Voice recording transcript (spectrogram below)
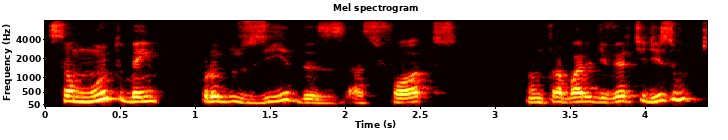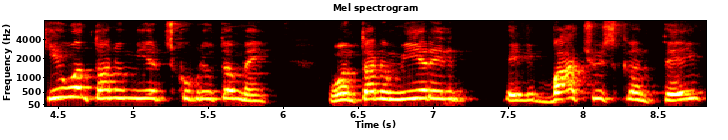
são muito bem produzidas as fotos. É um trabalho divertidíssimo que o Antônio Mir descobriu também. O Antônio Mir ele, ele bate o escanteio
